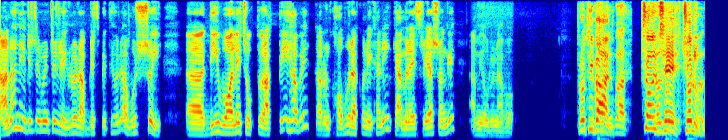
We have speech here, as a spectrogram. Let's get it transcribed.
নানান এন্টারটেনমেন্টের রেগুলার আপডেটস পেতে হলে অবশ্যই আহ, দি ওয়ালে চোখ তো রাখতেই হবে কারণ খবর এখন এখানেই। ক্যামেরায় শ্রেয়ার সঙ্গে আমি অরুণাভ প্রতিবাদ প্রতিবাদ চলছে চলুক।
